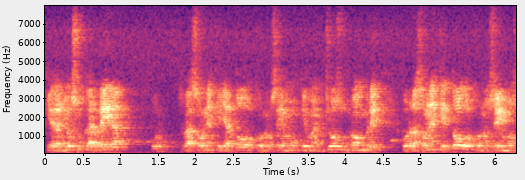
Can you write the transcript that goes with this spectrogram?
que dañó su carrera por razones que ya todos conocemos, que manchó su nombre por razones que todos conocemos,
